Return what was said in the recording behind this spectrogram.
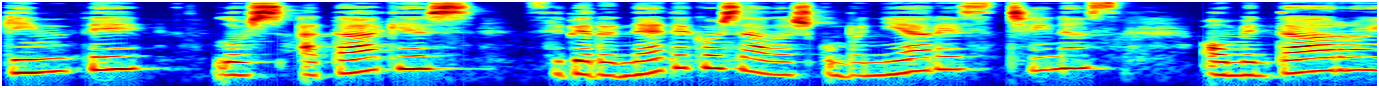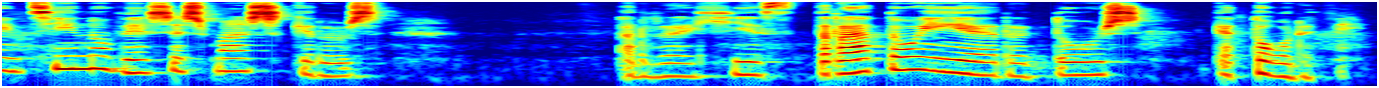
2015 los ataques cibernéticos a las compañías chinas aumentaron en cinco veces más que los registrados en el 2014.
